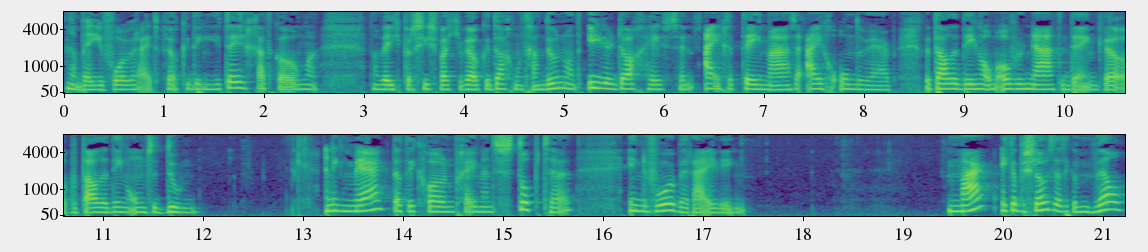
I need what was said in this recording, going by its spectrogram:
Dan ben je voorbereid op welke dingen je tegen gaat komen. Dan weet je precies wat je welke dag moet gaan doen. Want ieder dag heeft zijn eigen thema, zijn eigen onderwerp. Bepaalde dingen om over na te denken. Bepaalde dingen om te doen. En ik merk dat ik gewoon op een gegeven moment stopte in de voorbereiding. Maar ik heb besloten dat ik hem wel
